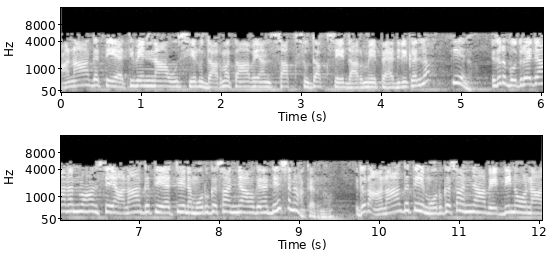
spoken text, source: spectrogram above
අනාගතයේ ඇතිවෙන්නා වූ සියලු ධර්මතාවයන් සක් සුදක්සේ ධර්මයේ පැහැදිලි කළා තියෙනවා. ඒතර බුදුරජාණන් වහන්සේ අනාගතයේ ඇති වෙන මුර්ග සංඥාව ගැන දේශනා කරනවා. ඒතර අනාගතයේ මුර්ග සංඥාව වෙද්දී නෝනා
